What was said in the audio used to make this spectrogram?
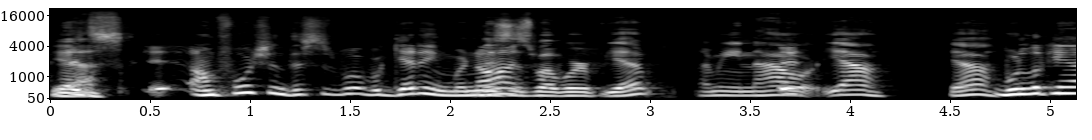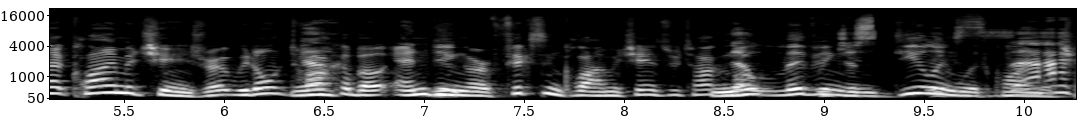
Yeah. it's unfortunately this is what we're getting we're not this is what we're yep. I mean, how yeah. Yeah. We're looking at climate change, right? We don't talk Yeah. about ending or fixing climate change. We talk Nope, about living just- and dealing with climate change.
